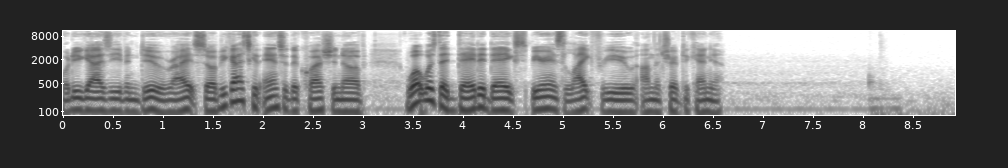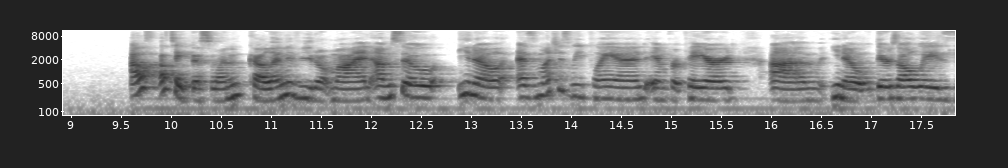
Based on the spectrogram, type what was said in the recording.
what do you guys even do, right? So if you guys could answer the question of what was the day to day experience like for you on the trip to Kenya? I'll, I'll take this one, Cullen, if you don't mind. Um, so you know, as much as we planned and prepared, um, you know, there's always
